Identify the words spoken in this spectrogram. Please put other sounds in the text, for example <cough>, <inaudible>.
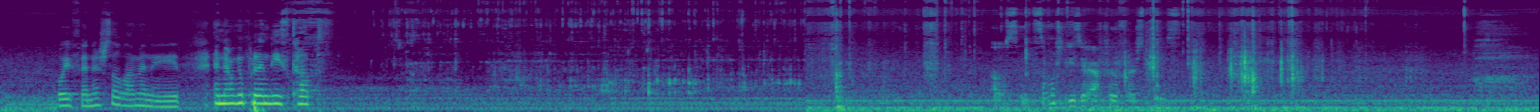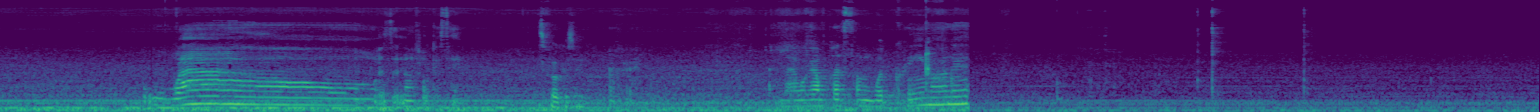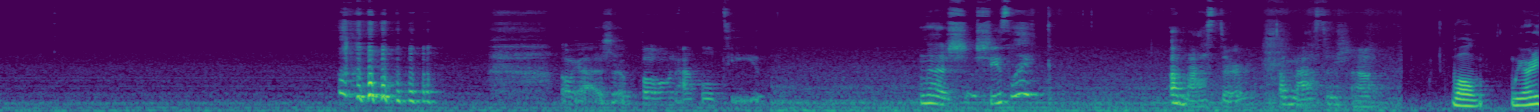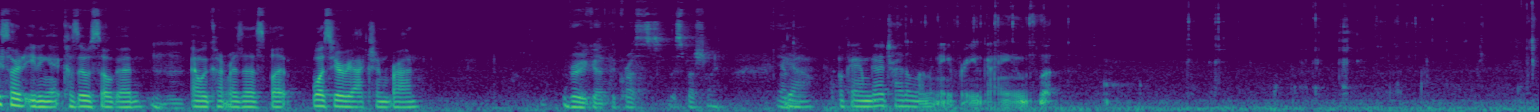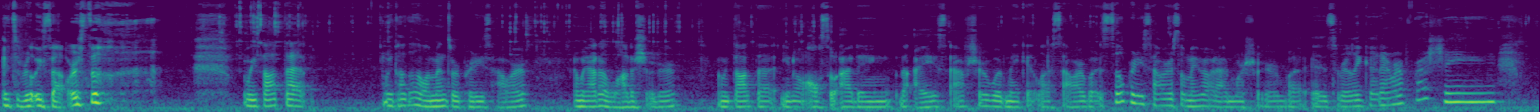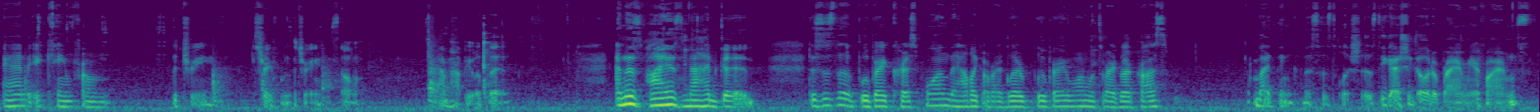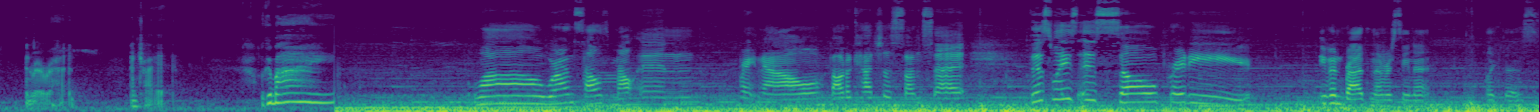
We finished the lemonade and now we're gonna put in these cups. Oh, see, it's so much easier after the first piece. Wow. Is it not focusing? It's focusing. Okay. And now we're gonna put some whipped cream on it. <laughs> oh my gosh, bone apple teeth. Gosh, she's like a master, a master chef. Well, we already started eating it because it was so good Mhm. and we couldn't resist. But what's your reaction, Brad? Very good, the crust especially. And Yeah. Okay, I'm gonna try the lemonade for you guys. It's really sour still. <laughs> we thought that we thought the lemons were pretty sour and we added a lot of sugar. And we thought that, you know, also adding the ice after would make it less sour, but it's still pretty sour, so maybe I would add more sugar, but it's really good and refreshing. And it came from the tree, straight from the tree. So I'm happy with it. And this pie is mad good. This is the blueberry crisp one. They have like a regular blueberry one with regular crust. But I think this is delicious. You guys should go to Briermere Farms in Riverhead and try it. Okay, bye. Wow, we're on South Mountain right now, about to catch the sunset. This place is so pretty. Even Brad's never seen it like this.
